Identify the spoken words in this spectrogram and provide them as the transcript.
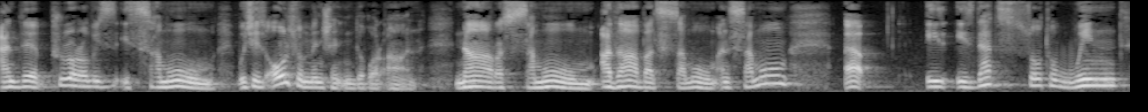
and the plural of is, is samum, which is also mentioned in the Quran. Nar samum, adab al samum, and samum. Uh, is, is that sort of wind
